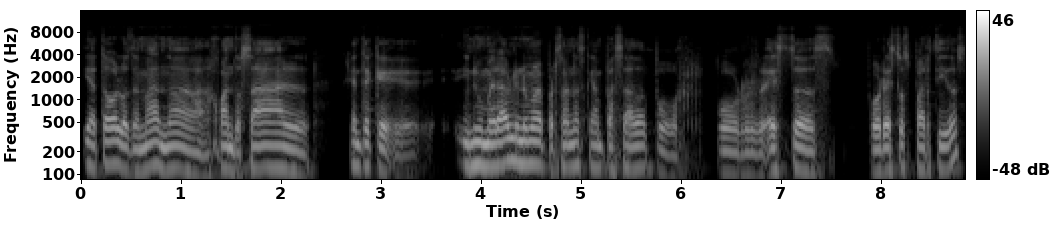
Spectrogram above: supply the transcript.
y a todos los demás, ¿no? A Juan Dosal, gente que, innumerable número de personas que han pasado por, por, estos, por estos partidos.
